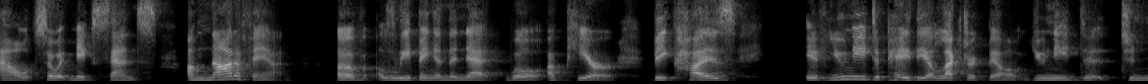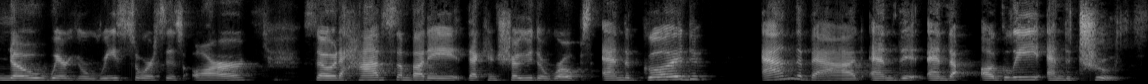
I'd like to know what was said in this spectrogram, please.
out so it makes sense. I'm not a fan of leaping in the net will appear because if you need to pay the electric bill you need to to know where your resources are. So to have somebody that can show you the ropes and the good and the bad and the and the ugly and the truth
